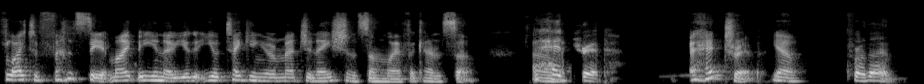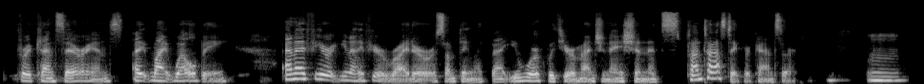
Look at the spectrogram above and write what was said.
flight of fancy. It might be you know you're, you're taking your imagination somewhere for cancer. A um, head trip. A head trip yeah. For the for cancerians. It might well be. And if you're, you know, if you're a writer or something like that, you work with your imagination. It's fantastic for cancer. Mm,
